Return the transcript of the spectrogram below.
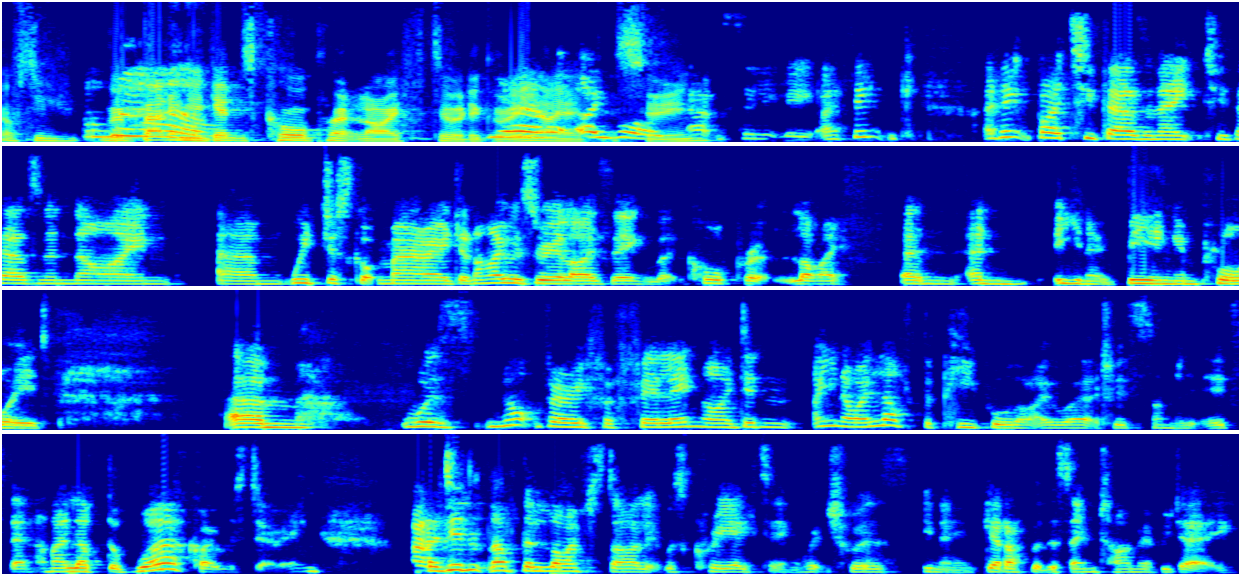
Obviously, oh, rebelling against corporate life to a degree. Yeah, I, I was assume. absolutely. I think I think by 2008, 2009, um, we'd just got married, and I was realizing that corporate life and and you know being employed um, was not very fulfilling. I didn't, you know, I loved the people that I worked with to some extent, and I loved the work I was doing, but I didn't love the lifestyle it was creating, which was, you know, get up at the same time every day,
